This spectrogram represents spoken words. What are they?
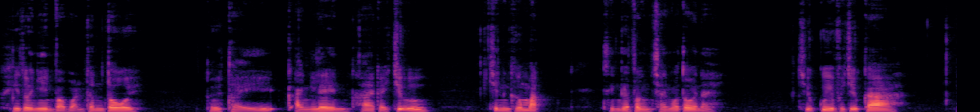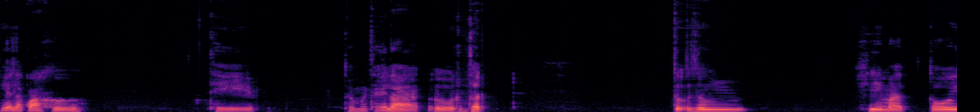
Khi tôi nhìn vào bản thân tôi tôi thấy ánh lên hai cái chữ trên gương mặt trên cái vầng trán của tôi này chữ Q và chữ K nghĩa là quá khứ. Thì tôi mới thấy là ừ đúng thật. Tự dưng khi mà tôi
